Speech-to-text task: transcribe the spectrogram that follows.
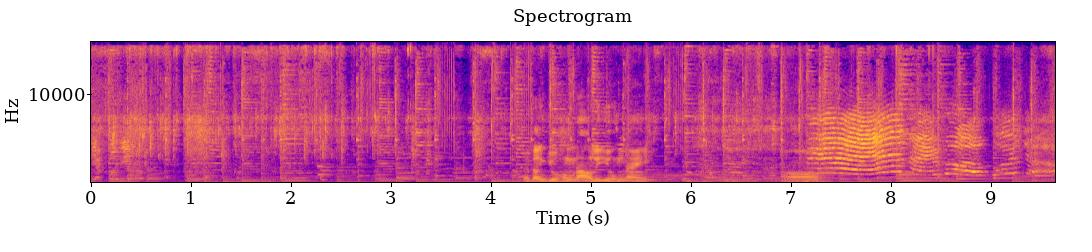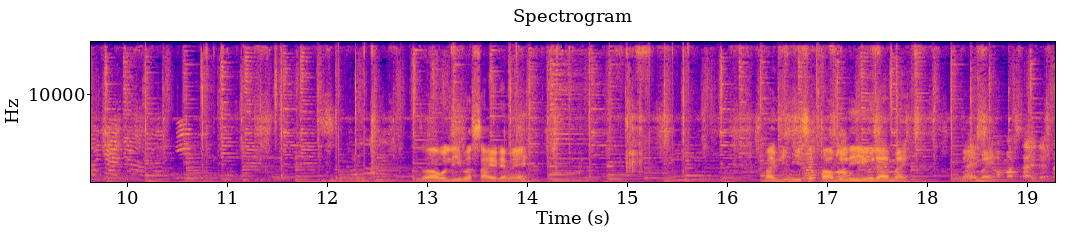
อย่าตัวอี้เราต้องอยู่ข้างนอกหรืออยู่ข้างใน อ๋อ สตรอเบอรี่มาใส่ได้ไหม ไม่พี่มีสตรอเบอรี่อยู่ได้ไหม ได้ไหม เอามาใส่ได้ไหม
